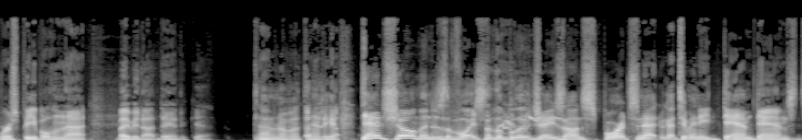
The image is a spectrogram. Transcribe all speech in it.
worse people than that. Maybe not Dan Duquette. I don't know about Dan Duquette. Dan Shulman is the voice of the Blue Jays on Sportsnet. We've got too many damn Dans.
